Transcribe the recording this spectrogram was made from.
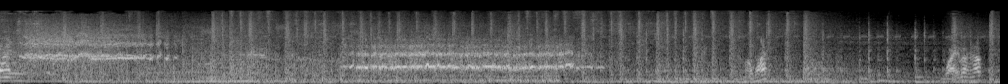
เอาไว้ไหวปะครับ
